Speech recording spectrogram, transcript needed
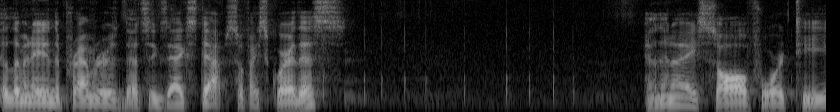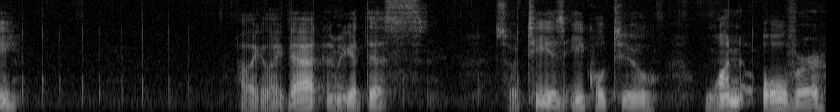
eliminating the parameter, that's the exact step. So if I square this, and then I solve for t, I like it like that, and we get this. So t is equal to 1 over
